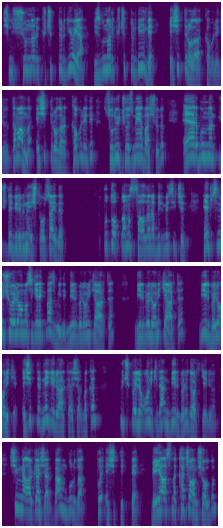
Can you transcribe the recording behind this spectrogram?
şimdi şunları küçüktür diyor ya biz bunları küçüktür değil de eşittir olarak kabul ediyorduk tamam mı? Eşittir olarak kabul edip soruyu çözmeye başlıyorduk. Eğer bunların üçü de birbirine eşit olsaydı bu toplamın sağlanabilmesi için hepsinin şöyle olması gerekmez miydi? 1 bölü 12 artı 1 bölü 12 artı 1 bölü 12 eşittir ne geliyor arkadaşlar bakın 3 bölü 12'den 1 bölü 4 geliyor. Şimdi arkadaşlar ben burada bu eşitlikte B'yi aslında kaç almış oldum?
